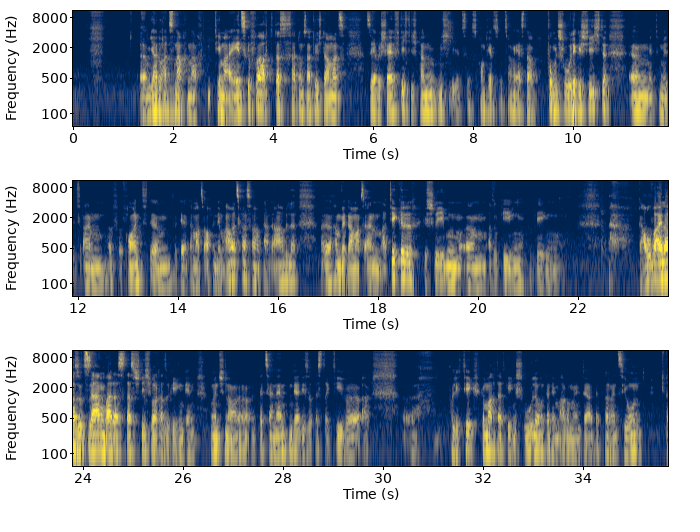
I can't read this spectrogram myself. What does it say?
Ähm, ja, du hast nach, nach Thema AIDS gefragt. Das hat uns natürlich damals sehr beschäftigt. Ich kann mich jetzt, es kommt jetzt sozusagen erster Punkt schwule Geschichte ähm, mit, mit einem Freund, ähm, der damals auch in dem Arbeitskreis war, Bernd Abele, äh, haben wir damals einen Artikel geschrieben, ähm, also gegen, gegen Gauweiler sozusagen war das das Stichwort, also gegen den Münchner äh, Dezernenten, der diese restriktive äh, Politik gemacht hat gegen Schule unter dem Argument der, der Prävention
